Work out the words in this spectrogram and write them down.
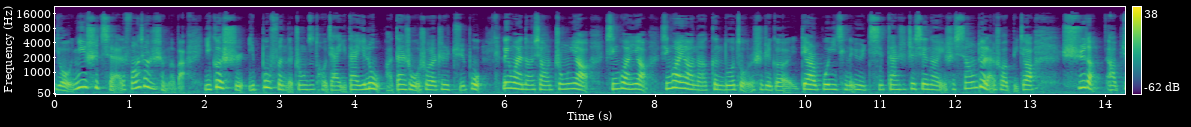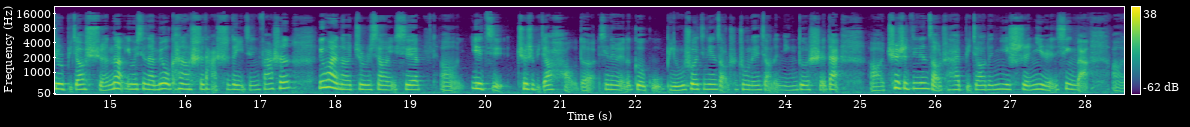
有逆势起来的方向是什么吧？一个是一部分的中资投加“一带一路”啊，但是我说了这是局部。另外呢，像中药、新冠药、新冠药呢，更多走的是这个第二波疫情的预期，但是这些呢也是相对来说比较虚的啊，就是比较悬的，因为现在没有看到实打实的已经发生。另外呢，就是像一些嗯业绩确实比较好的新能源的个股，比如说今天早晨重点讲的宁德时代啊，确实今天早晨还比较的逆势逆人性吧啊，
